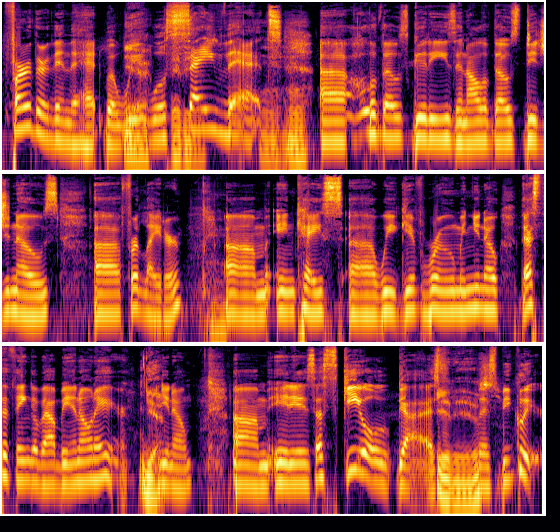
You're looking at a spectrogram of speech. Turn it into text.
further than that, but we Yeah, will save is. that, Mhm. uh, all of those goodies and all of those did you knows uh, for later, Mm-hmm. um, in case uh, we give room. And you know, that's the thing about being on air. Yeah. You know, um, it is a skill, guys. It is. Let's be clear.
